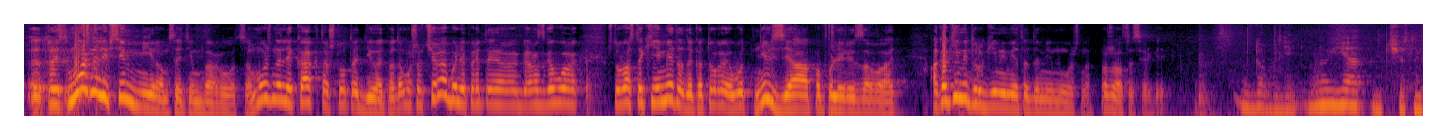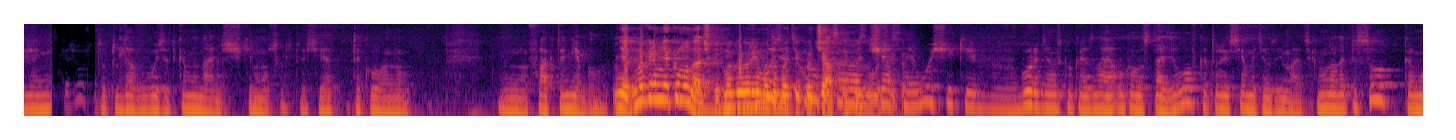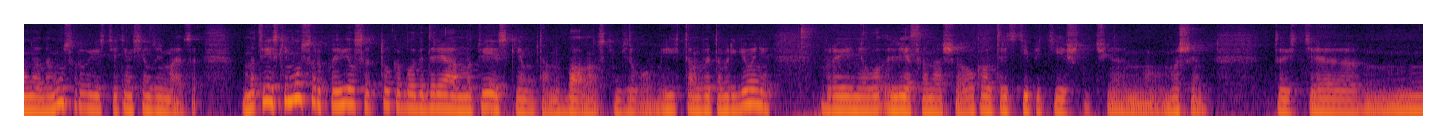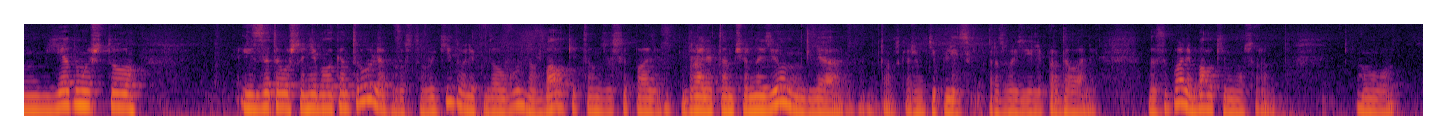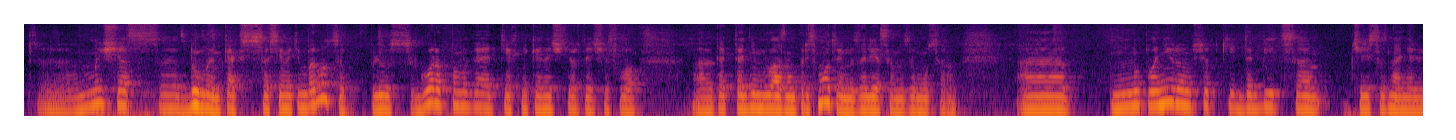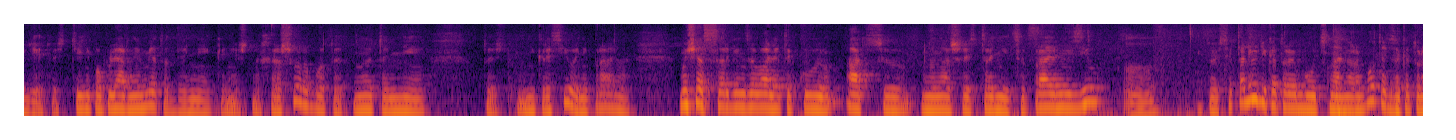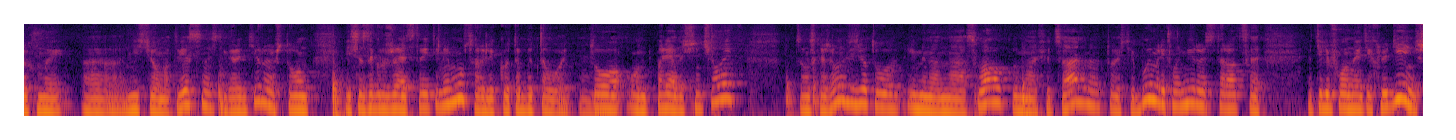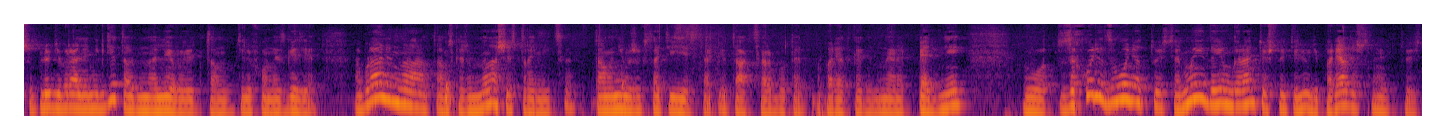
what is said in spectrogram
Э, То есть можно ли всем миром с этим бороться? Можно ли как-то что-то делать? Потому что вчера были разговоры, что у вас такие методы, которые вот нельзя популяризовать. А какими другими методами можно? Пожалуйста, Сергей. Добрый день. Ну, я, честно говоря, не скажу, что туда вывозят коммунальщики мусор. То есть я такого, ну, факта не было. Нет, мы говорим не о коммунальщиках, мы говорим вот об этих вот частных извозчиках. частные возчики. В городе, насколько я знаю, около 100 делов, которые всем этим занимаются. Кому надо песок, кому надо мусор вывезти, этим всем занимаются. Матвеевский мусор появился только благодаря матвеевским, там, баллонским делам. Их там в этом регионе, в районе леса нашего, около 35 ш- ч- ну, машин. То есть э, я думаю, что из-за того, что не было контроля, просто выкидывали куда угодно, балки там засыпали, брали там чернозем для, там, скажем, теплиц, развозили, продавали, засыпали балки мусором. Вот. э, мы сейчас думаем, как со всем этим бороться, плюс город помогает техникой на четвертое число. А, Как-то одним глазом присмотрим и за лесом, и за мусором. А, Ну, планируем все-таки добиться через сознание людей. То есть те непопулярные методы, они, конечно, хорошо работают, но это не, то есть некрасиво, неправильно. Мы сейчас организовали такую акцию на нашей странице «Правильный ЗИЛ». То есть это люди, которые будут с нами работать, за которых мы э, несем ответственность и гарантируем, что он, если загружает строительный мусор или какой-то бытовой, то он порядочный человек, то он, скажем, он везет его именно на свалку, на официальную, то есть и будем рекламировать, стараться телефоны этих людей, чтобы люди брали не где-то на левые там телефоны из газет, а брали на, там, скажем, на нашей странице. Там они уже, кстати, есть, так, эта акция работает порядка, наверное, 5 дней. Вот. Заходят, звонят, то есть, а мы даем гарантию, что эти люди порядочные, то есть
